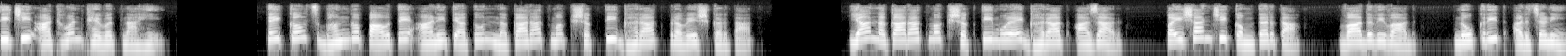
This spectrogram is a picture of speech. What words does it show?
तिची आठवण ठेवत नाही. ते कवच भंग पावते आणि त्यातून नकारात्मक शक्ती घरात प्रवेश करतात. या नकारात्मक शक्तीमुळे घरात आजार पैशांची कमतरता वादविवाद नोकरीत अडचणी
